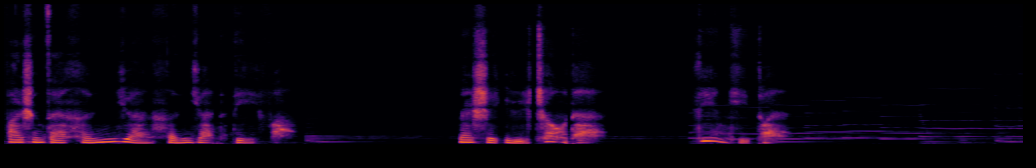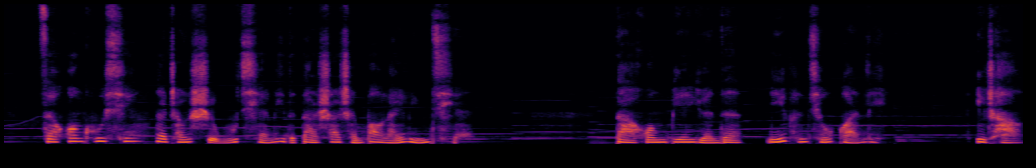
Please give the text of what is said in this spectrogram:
发生在很远很远的地方，那是宇宙的另一端，在荒枯星那场史无前例的大沙尘暴来临前。大荒边缘的泥盆球馆里，一场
